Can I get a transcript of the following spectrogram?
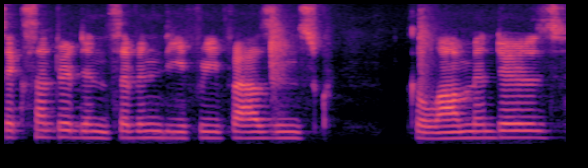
673,000 square kilometers.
